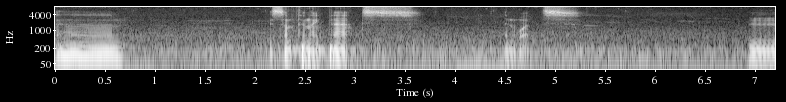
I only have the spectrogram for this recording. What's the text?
Um, something like that. And what? Hmm.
